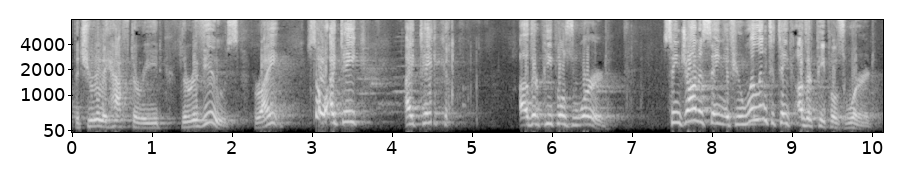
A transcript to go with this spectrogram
that you really have to read the reviews, right? So I take I take other people's word. St. John is saying if you're willing to take other people's word,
